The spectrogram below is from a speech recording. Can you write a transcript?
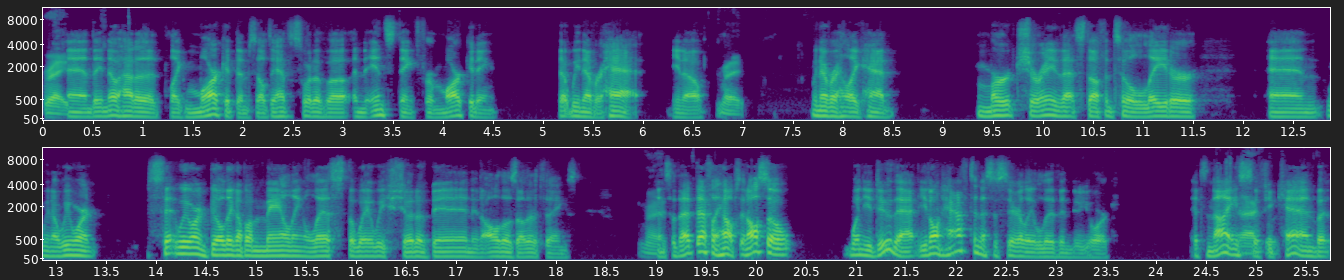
Right. and they know how to like market themselves. They have sort of a, an instinct for marketing that we never had. You know, right. we never like had merch or any of that stuff until later, and you know we weren't we weren't building up a mailing list the way we should have been, and all those other things. Right. And so that definitely helps. And also, when you do that, you don't have to necessarily live in New York. It's nice if you can, but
